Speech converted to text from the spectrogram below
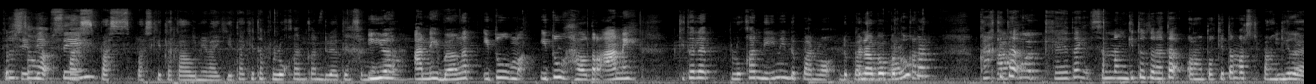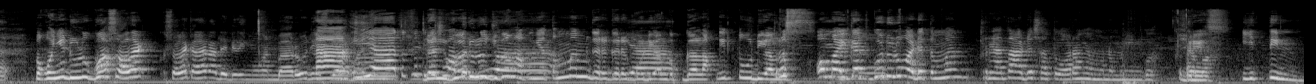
Terus tau nggak, Tipsi-tipsi. pas pas pas kita tahu nilai kita kita pelukan kan diliatin semua iya orang. aneh banget. Itu itu hal teraneh. Kita lihat pelukan di ini depan lo depan Kenapa loker. pelukan? Karena kita kita senang gitu ternyata orang tua kita nggak harus dipanggil ya Pokoknya dulu gue Gue soalnya soalnya kalian ada di lingkungan baru di nah iya terus dan gue dulu juga nggak punya temen gara-gara gue Iya. dianggap galak itu dianggap terus Oh my god, gue dulu gak ada teman. Ternyata ada satu orang yang mau nemenin gue. Grace. Itin.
